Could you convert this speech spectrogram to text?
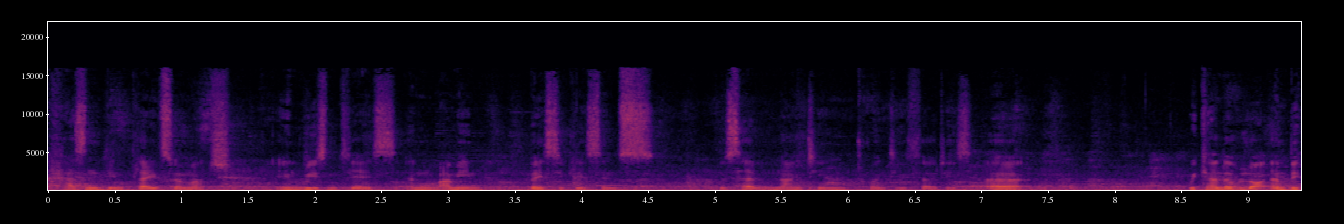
hasn't been played so much in recent years, and I mean basically since the 7, 19, 20, 30s, uh, we kind of lo- and be-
